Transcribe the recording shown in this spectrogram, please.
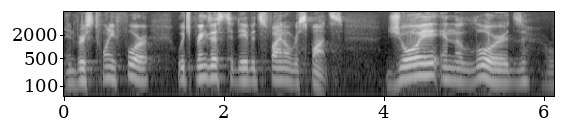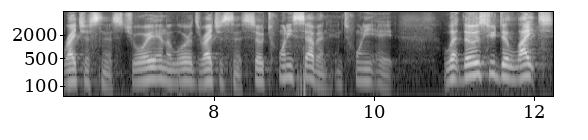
In verse 24, which brings us to David's final response joy in the Lord's righteousness. Joy in the Lord's righteousness. So 27 and 28. Let those who delight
